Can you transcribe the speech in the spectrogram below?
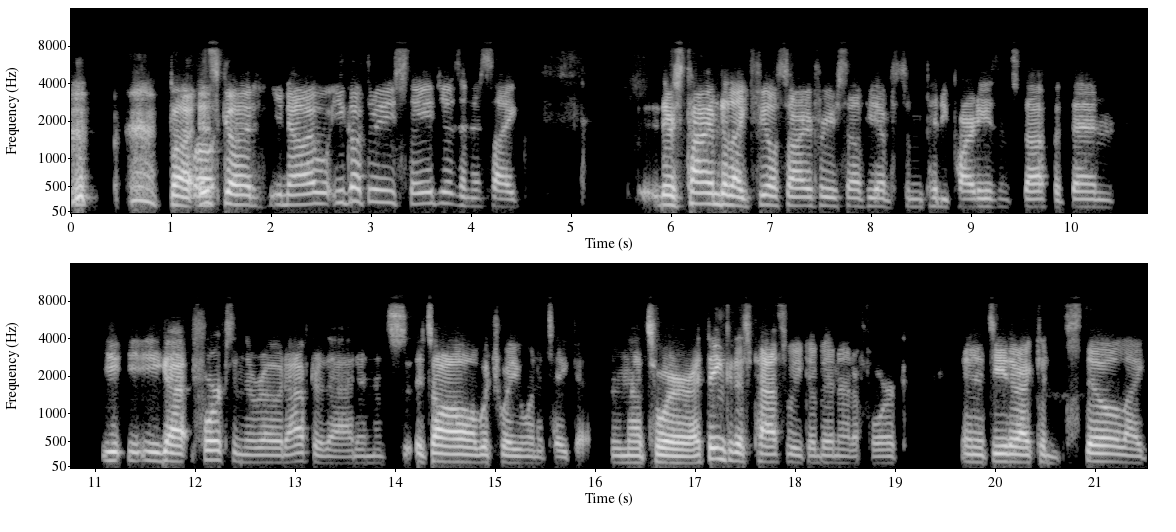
but Well- it's good, you know. You go through these stages, and it's like there's time to like feel sorry for yourself. You have some pity parties and stuff, but then you you got forks in the road after that, and it's it's all which way you want to take it. And that's where I think this past week I've been at a fork, and it's either I could still like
